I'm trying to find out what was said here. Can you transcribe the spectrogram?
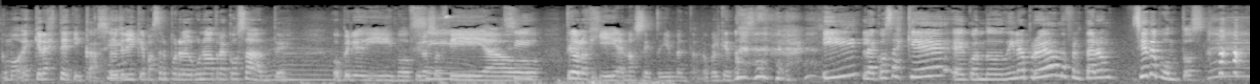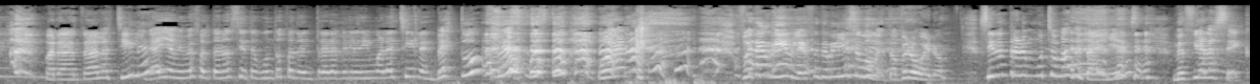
Como que era estética, Sí. pero tenía que pasar por alguna otra cosa antes. Mm. O periodismo, o Sí, filosofía, o sí. teología, no sé, estoy inventando cualquier cosa. y la cosa es que eh, cuando di la prueba me faltaron siete puntos para entrar a la Chile. Ya, y a mí me faltaron 7 puntos para entrar a periodismo a la Chile. ¿Ves tú? ¿Ves? ¿Ves tú? Bueno, fue terrible, fue terrible ese momento. Pero bueno, sin entrar en mucho más detalles, me fui a la SEC.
